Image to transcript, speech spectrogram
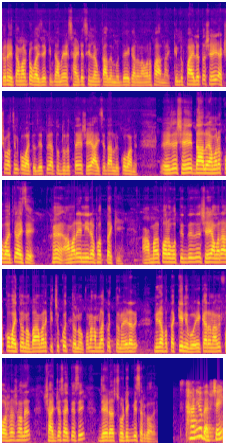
করে আমার টোকাইছে কিন্তু আমি এক সাইডে ছিলাম কাজের মধ্যে, এই কারণে আমার পা নাই। কিন্তু ফাইলে তো সেই একশো পার্সেন্ট কোবাইতো যেহেতু এত থেকে সে আইছে দা লয়ে কোবানে এই যে সে দা লয়ে আমার কোবাইতে আইছে হ্যাঁ আমার এই নিরাপত্তা কি? আমার পরবর্তীতে সে আমার কোবাইতো না, বা আমার কিছু করতো না, কোনো হামলা করতো না, এটার নিরাপত্তা কে নিব? এই কারণে আমি প্রশাসনের সাহায্য চাইতেছি যে এটা সঠিক বিচার করে। স্থানীয় ব্যবসায়ী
